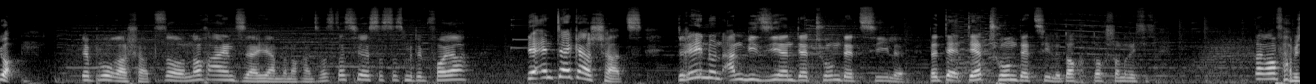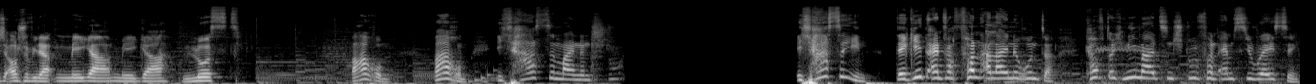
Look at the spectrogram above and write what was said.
Ja. Der Bohrerschatz. So, noch eins. Ja, hier haben wir noch eins. Was ist das hier? Ist das das mit dem Feuer? Der Entdeckerschatz. Drehen und anvisieren der Turm der Ziele. Der, der, der Turm der Ziele. Doch, doch, schon richtig. Darauf habe ich auch schon wieder mega, mega Lust. Warum? Warum? Ich hasse meinen Stuhl. Ich hasse ihn. Der geht einfach von alleine runter. Kauft euch niemals einen Stuhl von MC Racing.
